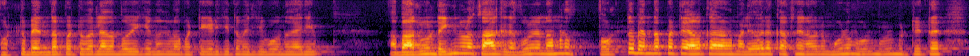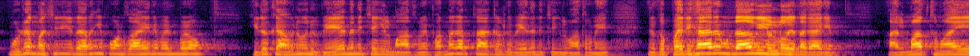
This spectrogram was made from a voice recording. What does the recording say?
തൊട്ട് ബന്ധപ്പെട്ടവരല്ല സംഭവിക്കുന്ന നിങ്ങൾ പട്ടി കടിച്ചിട്ട് മരിച്ചു പോകുന്ന കാര്യം. അപ്പോൾ അതുകൊണ്ട് ഇങ്ങനെയുള്ള സാഹചര്യം അതുകൊണ്ട് നമ്മൾ തൊട്ട് ബന്ധപ്പെട്ട ആൾക്കാരാണ് മലയോര കർഷകൻ അവന് മുഴുവൻ മുഴുവൻ വിട്ടിട്ട് മുഴുവൻ നശിച്ചിട്ട് ഇറങ്ങിപ്പോകുന്ന സാഹചര്യം വരുമ്പോഴോ ഇതൊക്കെ അവനവന് വേദനിച്ചെങ്കിൽ മാത്രമേ ഭരണകർത്താക്കൾക്ക് വേദനിച്ചെങ്കിൽ മാത്രമേ ഇതൊക്കെ പരിഹാരം ഉണ്ടാവുകയുള്ളൂ എന്ന കാര്യം. ആത്മാർത്ഥമായി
